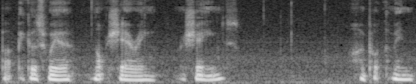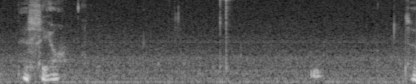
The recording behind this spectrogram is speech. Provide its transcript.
But because we're not sharing machines, I put them in SCR. So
